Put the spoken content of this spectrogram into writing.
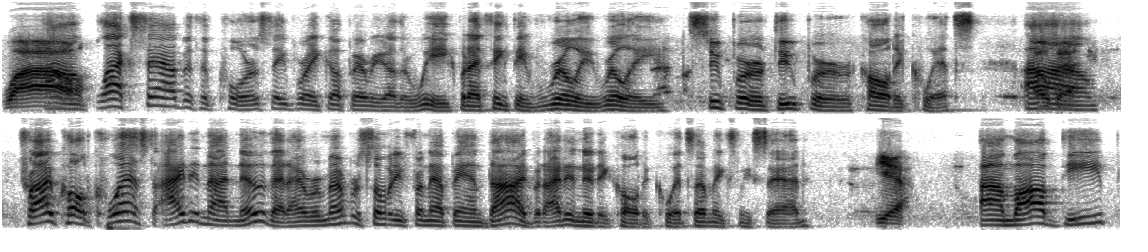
wow. Black Sabbath, of course, they break up every other week, but I think they really, really super duper called it quits. Um, Tribe called Quest. I did not know that. I remember somebody from that band died, but I didn't know they called it quits. That makes me sad. yeah. Uh, Mobb Deep,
